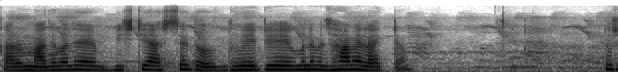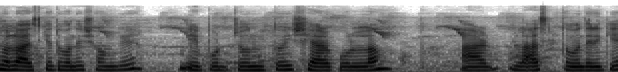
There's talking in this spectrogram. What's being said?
কারণ মাঝে মাঝে বৃষ্টি আসছে তো, ধুয়ে টুয়ে মানে ঝামেলা একটা। তো চলো আজকে তোমাদের সঙ্গে এ পর্যন্তই শেয়ার করলাম। আর লাস্ট তোমাদেরকে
